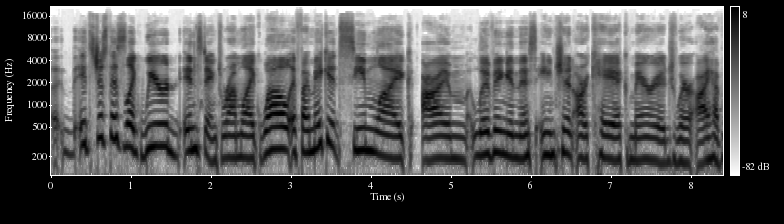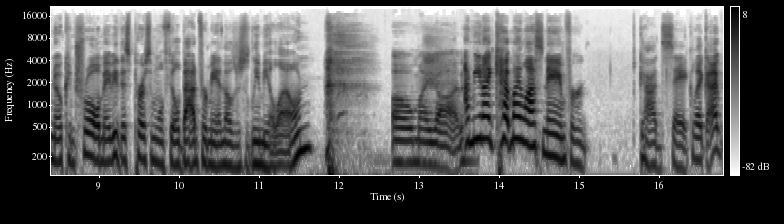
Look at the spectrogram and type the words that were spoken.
uh, it's just this like weird instinct where I'm like, well, if I make it seem like I'm living in this ancient archaic marriage where I have no control, maybe this person will feel bad for me and they'll just leave me alone. oh my god. I mean, I kept my last name for God's sake. Like I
